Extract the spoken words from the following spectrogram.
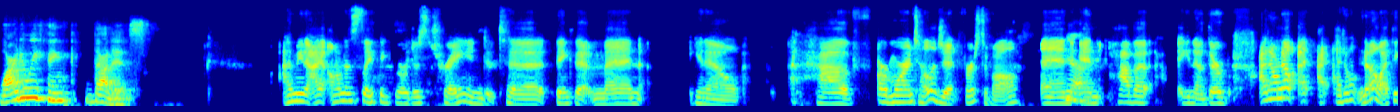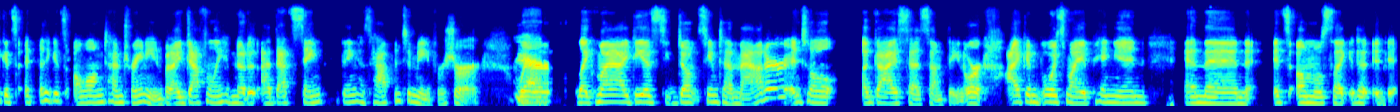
Why do we think that is? I mean, I honestly think we're just trained to think that men, you know, have are more intelligent first of all and yeah. and have a you know they're i don't know I, I don't know i think it's i think it's a long time training but i definitely have noticed uh, that same thing has happened to me for sure where yeah. like my ideas don't seem to matter until a guy says something or i can voice my opinion and then it's almost like it, it,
